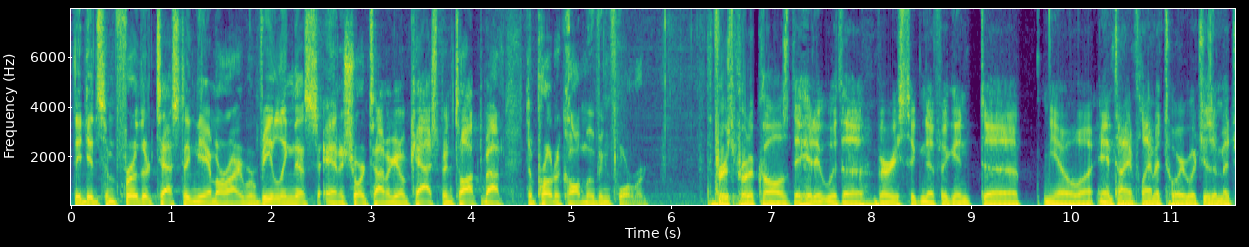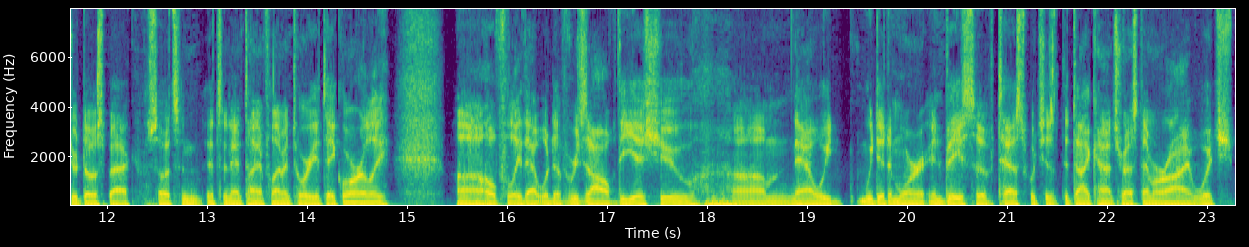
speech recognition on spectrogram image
They did some further testing, the MRI revealing this, and a short time ago, Cashman talked about the protocol moving forward. The first protocol is to hit it with a very significant, uh, you know, uh, anti-inflammatory, which is a Medrol dose pack. So it's an it's an anti-inflammatory you take orally. Uh, hopefully that would have resolved the issue. Um, now we we did a more invasive test, which is the dye contrast MRI, which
